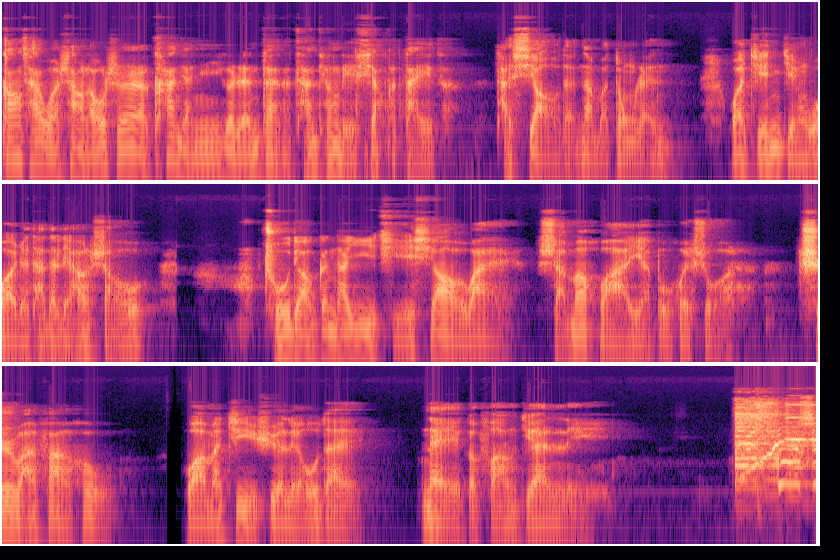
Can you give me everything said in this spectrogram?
刚才我上楼时看见你一个人在那餐厅里，像个呆子。他笑得那么动人，我紧紧握着他的两手。除掉跟他一起笑外，什么话也不会说了。吃完饭后，我们继续留在那个房间里。故事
